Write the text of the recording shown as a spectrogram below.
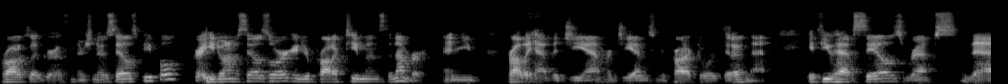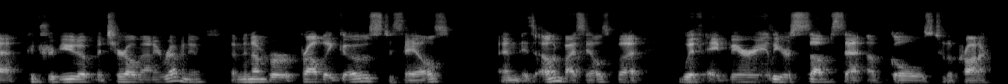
product led growth and there's no salespeople, great. You don't have a sales org and your product team owns the number. And you probably have a GM or GMs in your product org that own that. If you have sales reps that contribute a material amount of revenue, then the number probably goes to sales and is owned by sales, but with a very clear subset of goals to the product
